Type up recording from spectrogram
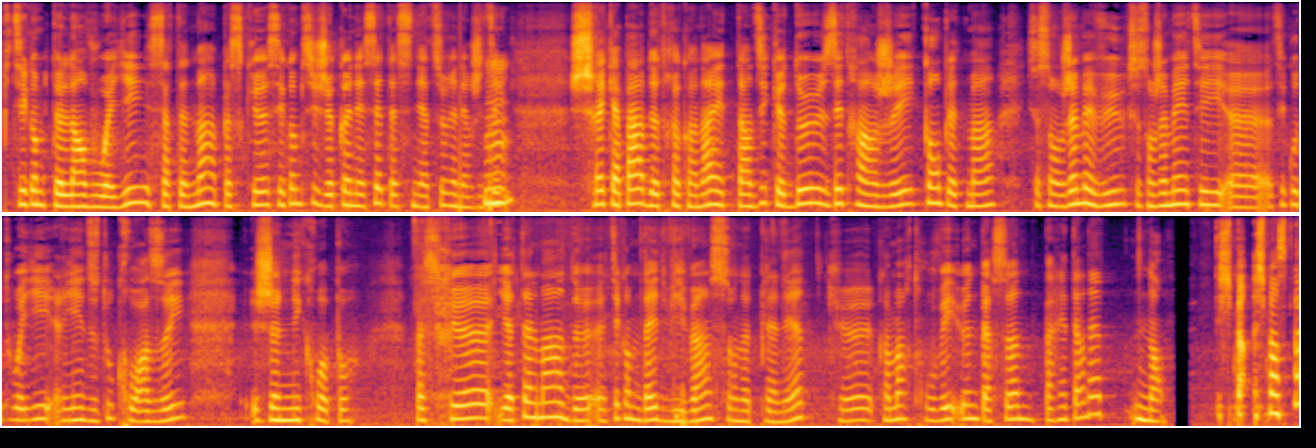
puis tu sais, comme te l'envoyer, certainement, parce que c'est comme si je connaissais ta signature énergétique. Mm je serais capable de te reconnaître. Tandis que deux étrangers complètement, qui se sont jamais vus, qui se sont jamais été euh, côtoyés, rien du tout croisés, je n'y crois pas. Parce que il y a tellement de, euh, comme d'êtres vivants sur notre planète que comment retrouver une personne par Internet? Non. Je, je pense pas.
